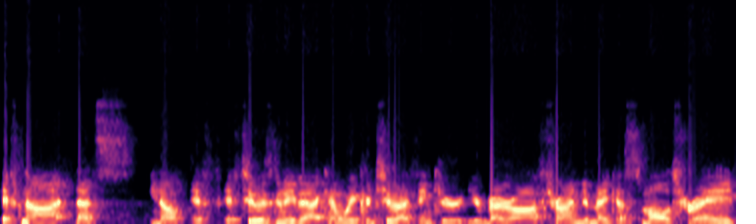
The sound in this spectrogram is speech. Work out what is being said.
if not, that's you know if if Tua is gonna be back in a week or two, I think you're you're better off trying to make a small trade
